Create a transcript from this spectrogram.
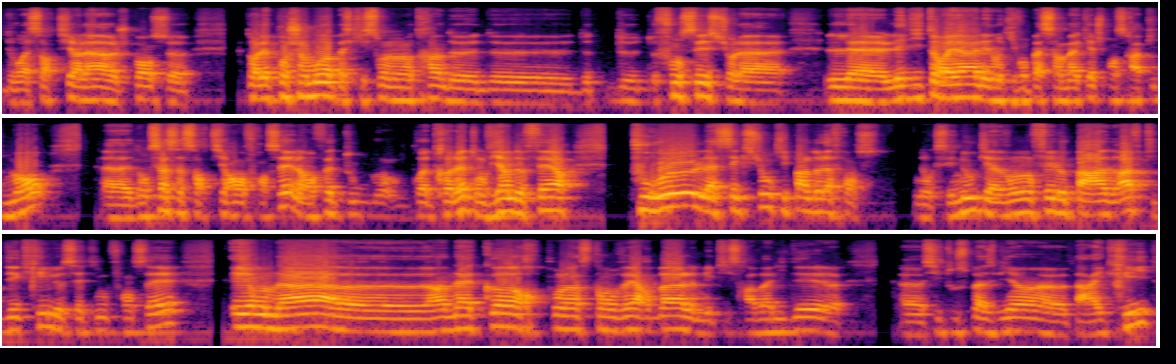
qui devrait sortir là, je pense, euh, dans les prochains mois, parce qu'ils sont en train de, de, de, foncer sur l'éditorial et donc ils vont passer en maquette, je pense, rapidement. Euh, donc ça, ça sortira en français. Là, en fait, pour être honnête, on vient de faire pour eux la section qui parle de la France. Donc c'est nous qui avons fait le paragraphe qui décrit le setting français et on a euh, un accord pour l'instant verbal, mais qui sera validé si tout se passe bien par écrit,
